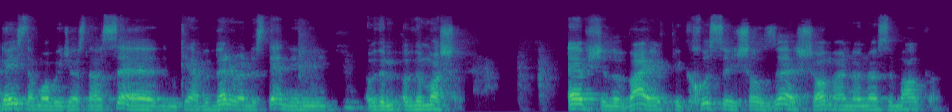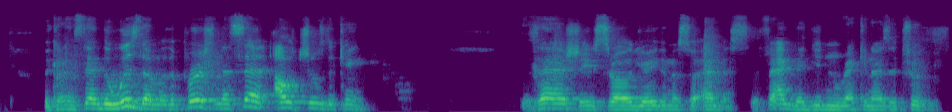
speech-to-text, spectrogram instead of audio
based on what we just now said, we can have a better understanding of the of the mashal. We can understand the wisdom of the person that said, I'll choose the king. The fact they didn't recognize the truth.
